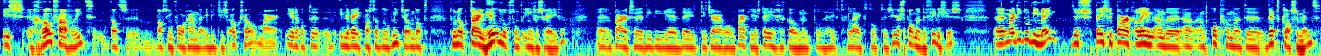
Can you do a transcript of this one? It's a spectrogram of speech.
Is groot favoriet. Dat was in voorgaande edities ook zo. Maar eerder op de, in de week was dat nog niet zo. Omdat toen ook Time Hill nog stond ingeschreven. Eh, een paard eh, die, die eh, dit jaar al een paar keer is tegengekomen en tot, heeft geleid tot zeer spannende finishes. Maar die doet niet mee. Dus Paisley Park alleen aan de, aan, aan kop van het wetklassement.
